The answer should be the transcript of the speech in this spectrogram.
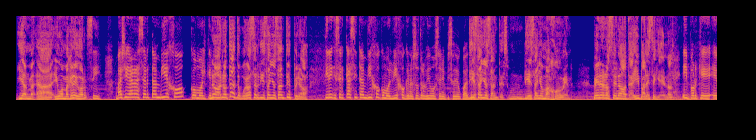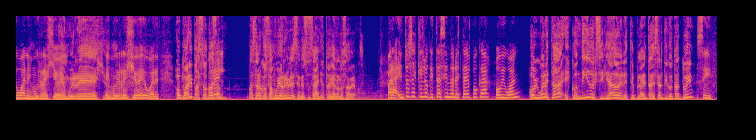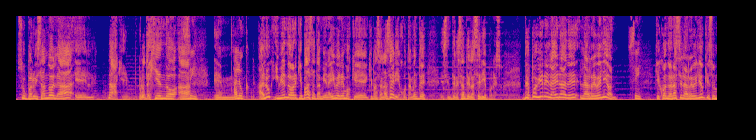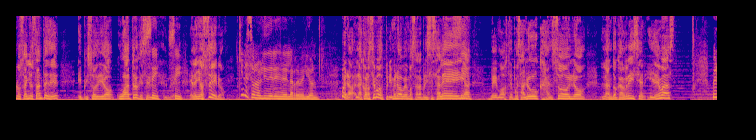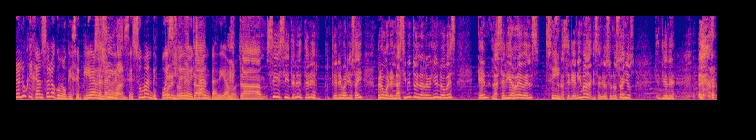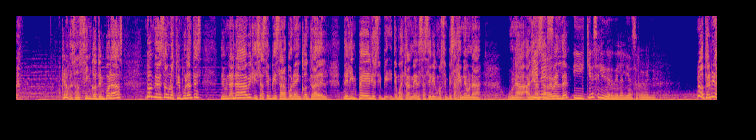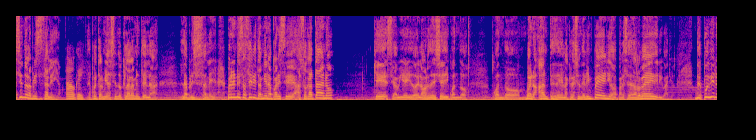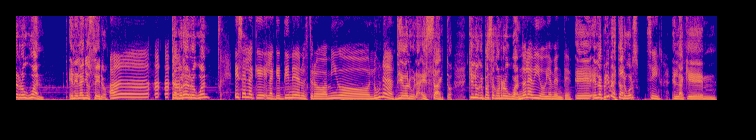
Ian Ma- a Iwan McGregor. Sí. Va a llegar a ser tan viejo como el que. No, no tanto, porque va a ser 10 años antes, pero Tiene que ser casi tan viejo como el viejo que nosotros vimos en episodio 4. 10 años antes, un 10 años más joven. Pero no se nota, ahí parece que no, Y porque Ewan es muy regio. es él. muy regio. Es muy regio Ewan. O por ahí pasó Por cosas, él. pasaron cosas muy horribles en esos años, todavía no lo sabemos. Para, entonces, ¿qué es lo que está haciendo en esta época Obi-Wan? Obi-Wan está escondido, exiliado en este planeta desértico Tatooine, Sí. supervisando la. el- nada, que protegiendo a. Sí. em, A Luke. A Luke y viendo a ver qué pasa también. Ahí veremos qué, qué pasa en la serie. Justamente es interesante la serie por eso. Después viene la era de la rebelión, Sí. Que es cuando nace la rebelión, que son unos años antes de episodio 4, que es el, Sí, el- sí. el año cero. ¿Quiénes son los líderes de la rebelión? Bueno, la conocemos, primero vemos a la princesa Leia, Sí. vemos después a Luke, Han Solo, Lando Calrissian y demás. Pero Luke y Han Solo como que se pliegan Se a la suman. se suman después y medio está- de chantas, digamos. Está, sí, sí, tenés, tenés, tenés varios ahí. Pero bueno, el nacimiento de la rebelión lo ves en la serie Rebels. Sí. Es una serie animada que salió hace unos años, que tiene, creo que son cinco temporadas, donde ves a unos tripulantes de una nave que ya se empiezan a poner en contra del, del imperio se y te muestran en esa serie cómo se empieza a generar una, una ¿Quién alianza es- rebelde. ¿Y quién es el líder de la Alianza Rebelde? No, termina siendo la princesa Leia. Ah, ok. Después termina siendo claramente la, la princesa Leia. Pero en esa serie también aparece Ahsoka Tano, que se había ido de la Orden Jedi cuando, cuando, bueno, antes de la creación del Imperio, aparece Darth Vader y varios. Después viene Rogue One, en el año cero. Ah, ah, ah, ¿Te ah. acordás de Rogue One? ¿Esa es la que, la que tiene a nuestro amigo Luna? Diego Luna, exacto. ¿Qué es lo que pasa con Rogue One? No la vi, obviamente. Eh, en la primera Star Wars, Sí. en la que mm,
